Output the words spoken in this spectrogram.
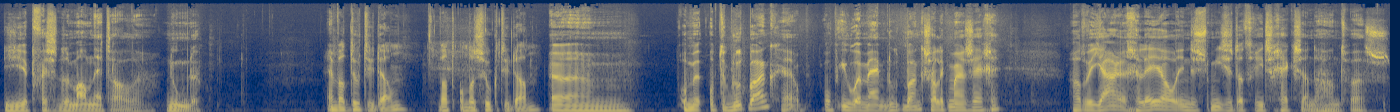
die professor De Man net al noemde. En wat doet u dan? Wat onderzoekt u dan? Um, op, de bloedbank, hè, op, op, uw en mijn bloedbank zal ik maar zeggen, hadden we jaren geleden al in de smiezen dat er iets geks aan de hand was.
